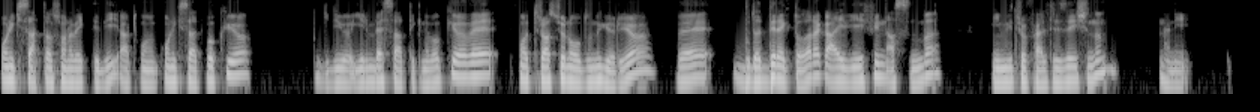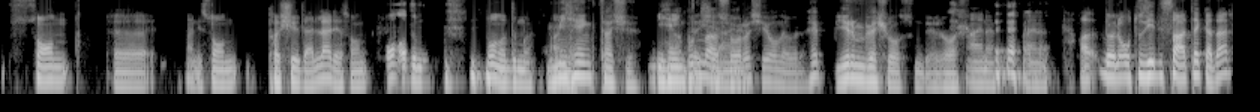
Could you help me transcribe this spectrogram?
12 saatten sonra beklediği artık onu 12 saat bakıyor. Gidiyor 25 saattekine bakıyor ve motivasyon olduğunu görüyor ve bu da direkt olarak IVF'in aslında in vitro fertilization'ın hani son e, hani son taşı derler ya son 10 adım. son adımı. Aynen. Mihenk taşı. Mihenk Ya bundan taşı, sonra aynen. şey oluyor böyle. Hep 25 olsun diyorlar. Aynen, aynen. Böyle 37 saate kadar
